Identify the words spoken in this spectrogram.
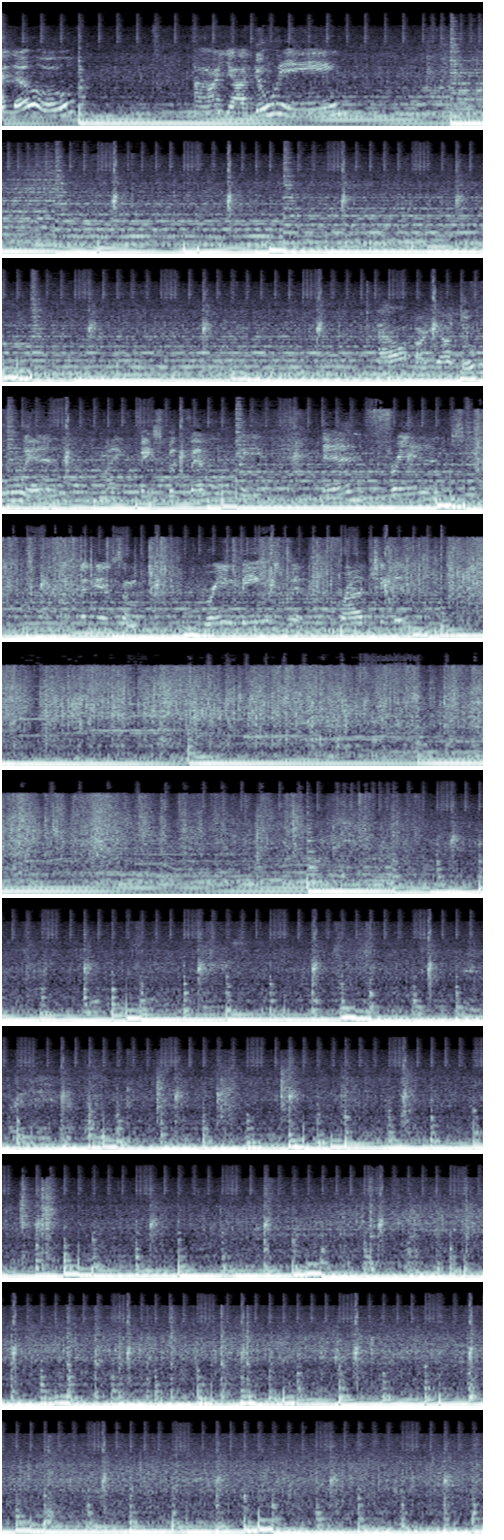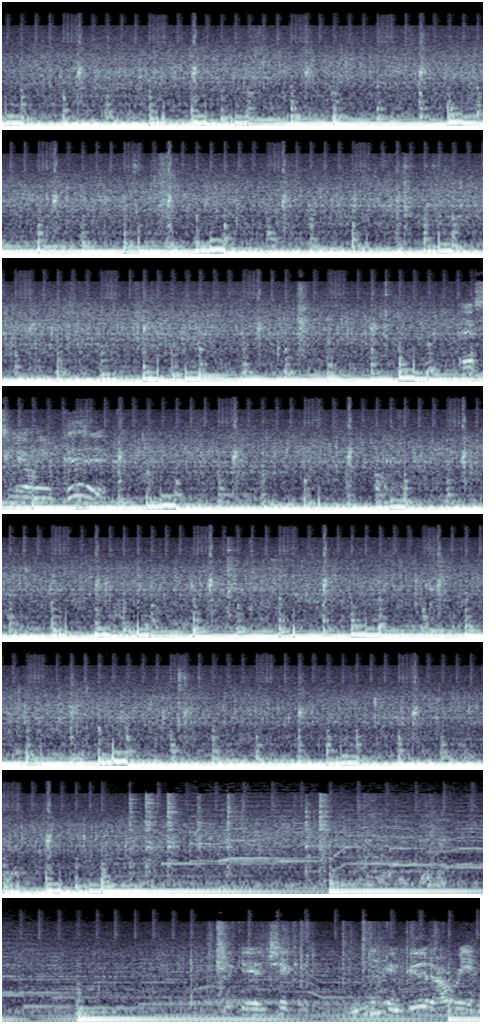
Hello. How y'all doing? How are y'all doing? My Facebook family and friends. Cooking some green beans with fried chicken. Chicken. Looking good already.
